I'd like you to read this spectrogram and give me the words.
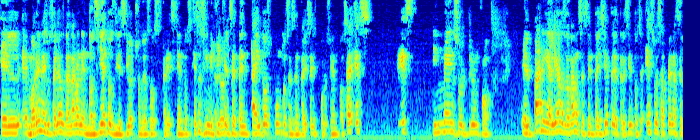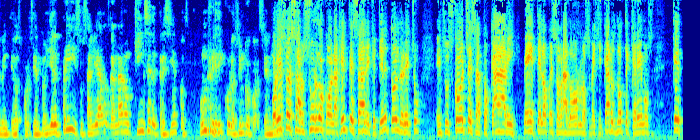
El eh, Morena y sus aliados ganaron en 218 de esos 300. Eso significa el 72.66%. O sea, es, es inmenso el triunfo. El PAN y aliados ganaron 67 de 300, eso es apenas el 22%. Y el PRI y sus aliados ganaron 15 de 300, un ridículo 5%. Por eso es absurdo cuando la gente sale, que tiene todo el derecho en sus coches a tocar y vete López Obrador, los mexicanos no te queremos. Que,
